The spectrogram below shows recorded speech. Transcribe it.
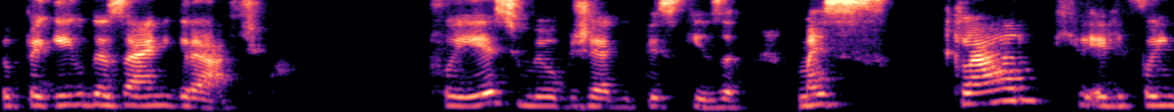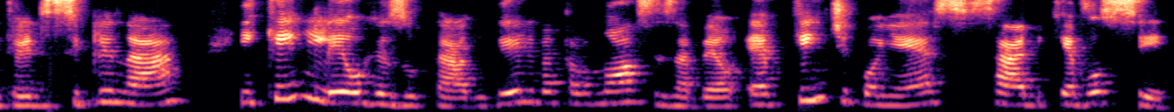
eu peguei o design gráfico, foi esse o meu objeto de pesquisa, mas claro que ele foi interdisciplinar, e quem lê o resultado dele vai falar, nossa, Isabel, é quem te conhece sabe que é você,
